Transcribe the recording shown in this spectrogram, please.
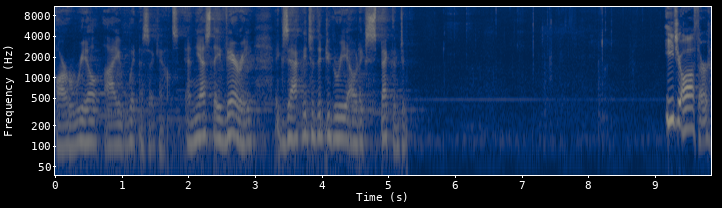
are real eyewitness accounts. And yes, they vary exactly to the degree I would expect them to. Each author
